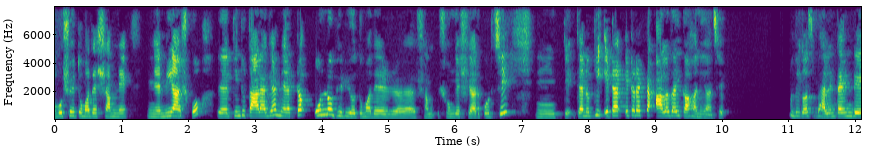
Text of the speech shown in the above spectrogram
অবশ্যই তোমাদের সামনে নিয়ে আসব। কিন্তু তার আগে আমি একটা অন্য ভিডিও তোমাদের সঙ্গে শেয়ার করছি। কেন কি এটা, এটার একটা আলাদাই কাহানি আছে। বিকজ ভ্যালেন্টাইন ডে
